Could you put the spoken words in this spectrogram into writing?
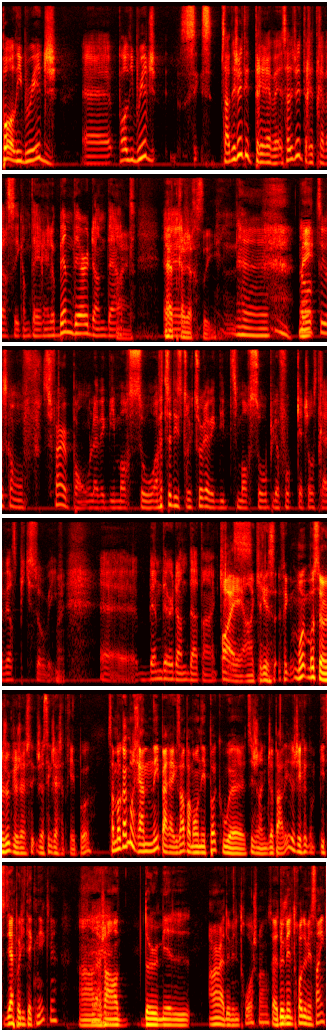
Polybridge. Euh, Polybridge, ça a déjà été très, ça a déjà été très traversé comme terrain. Là. Been there, done that. Ouais. à Euh, traverser. euh, non, Mais- tu sais, tu fais un pont là, avec des morceaux. En fait, tu as des structures avec des petits morceaux, puis là, il faut que quelque chose traverse puis qu'il survive. Euh, been there, done that en crise. Ouais, en crise. Fait que moi, moi c'est un jeu que je sais, je sais que j'achèterai pas. Ça m'a comme ramené, par exemple, à mon époque où, euh, tu sais, j'en ai déjà parlé, j'ai étudié à Polytechnique, là, en Ouais. genre 2001 à 2003, je pense. 2003-2005.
